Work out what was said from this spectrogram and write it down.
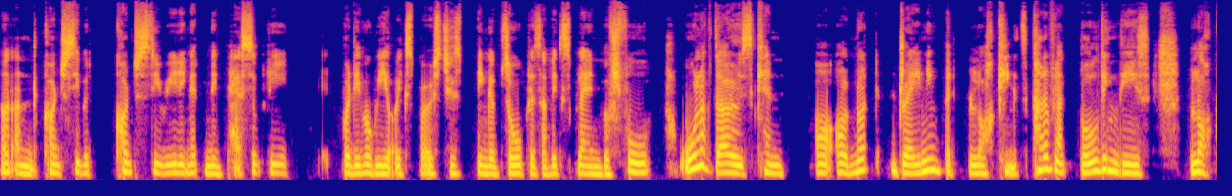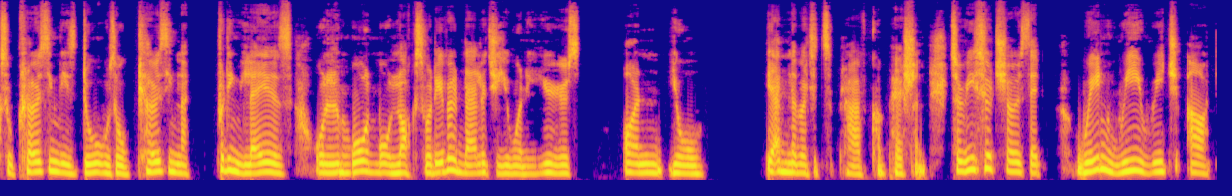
not unconsciously, but consciously reading it and then passively, whatever we are exposed to being absorbed, as I've explained before. All of those can are, are not draining, but blocking. It's kind of like building these blocks or closing these doors or closing like putting layers or more and more locks, whatever analogy you want to use on your unlimited supply of compassion. So research shows that when we reach out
